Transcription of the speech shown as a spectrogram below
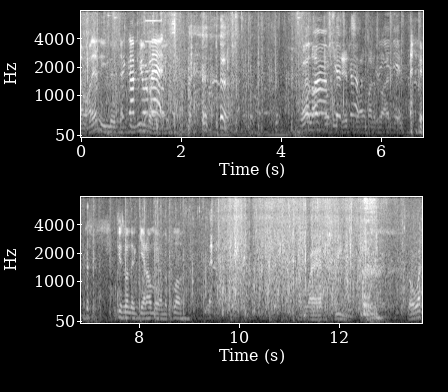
Oh, I didn't even know Pick up your meds. Well, I ah, thought you did, so I might as well admit. Just wanted to get on me on the floor. That's why I have a screen. Go what?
